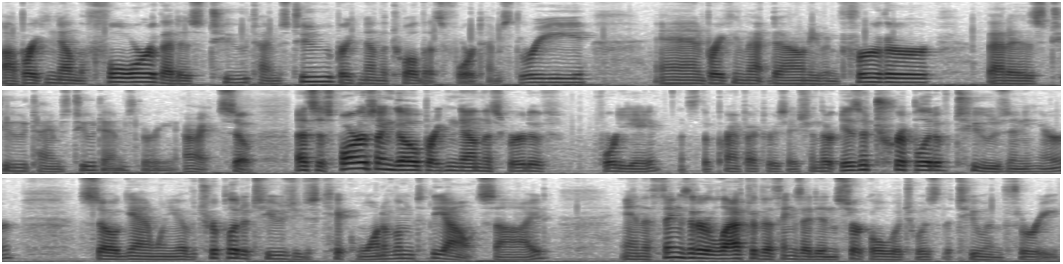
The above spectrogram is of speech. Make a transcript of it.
Uh, breaking down the 4, that is 2 times 2. Breaking down the 12, that's 4 times 3. And breaking that down even further, that is 2 times 2 times 3. All right, so that's as far as I can go, breaking down the square root of 48. That's the prime factorization. There is a triplet of 2's in here. So again, when you have a triplet of 2's, you just kick one of them to the outside. And the things that are left are the things I didn't circle, which was the 2 and 3.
